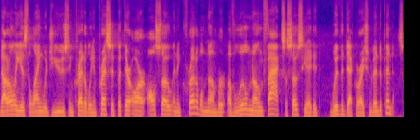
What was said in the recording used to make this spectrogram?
Not only is the language used incredibly impressive, but there are also an incredible number of little known facts associated with the Declaration of Independence.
